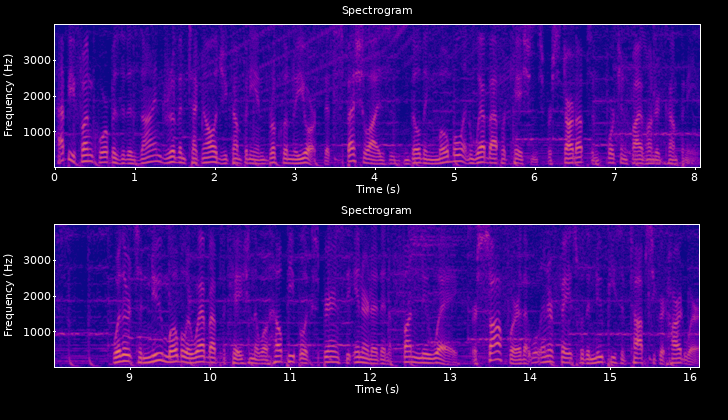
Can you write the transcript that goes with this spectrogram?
Happy Fun Corp is a design driven technology company in Brooklyn, New York that specializes in building mobile and web applications for startups and Fortune 500 companies. Whether it's a new mobile or web application that will help people experience the internet in a fun new way, or software that will interface with a new piece of top secret hardware,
